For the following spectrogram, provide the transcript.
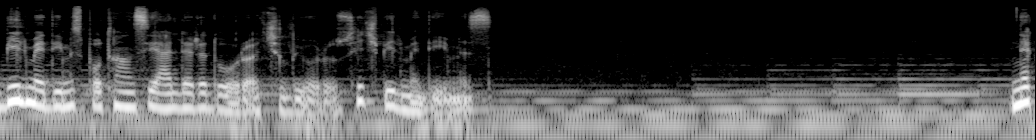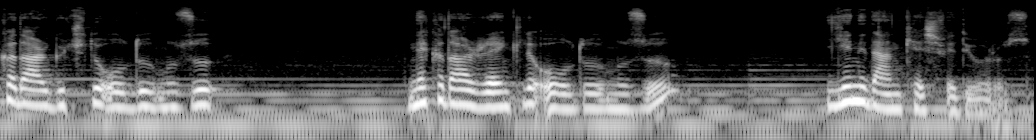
Bilmediğimiz potansiyellere doğru açılıyoruz. Hiç bilmediğimiz. Ne kadar güçlü olduğumuzu ne kadar renkli olduğumuzu yeniden keşfediyoruz.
